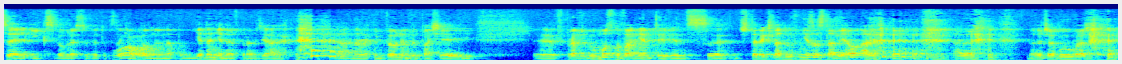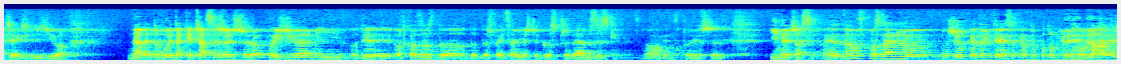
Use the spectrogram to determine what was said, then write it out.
CLX, wyobraź sobie, to w takim Wow. pełnym, na, jeden jeden wprawdzie, ale na, na takim pełnym wypasie i e, wprawdzie był mocno walnięty, więc e, czterech śladów nie zostawiał, ale, ale, ale trzeba było uważać jak się jeździło. No ale to były takie czasy, że jeszcze rok pojeździłem i od, odchodząc do, do, do Szwajcarii jeszcze go sprzedałem z zyskiem, więc, no, O. więc to jeszcze inne czasy. No. No w Poznaniu żyłkę do interesu prawdopodobnie wychowałeś.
